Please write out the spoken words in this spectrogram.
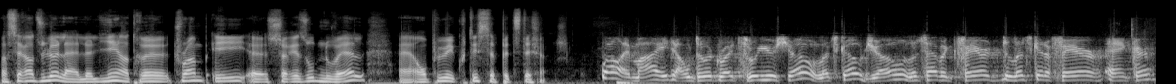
Alors, c'est rendu là la- le lien entre Trump et euh, ce réseau de nouvelles. Euh, on peut écouter ce petit échange. Well, I might. I'll do it right through your show. Let's go, Joe. Let's have a fair. Let's get a fair anchor.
